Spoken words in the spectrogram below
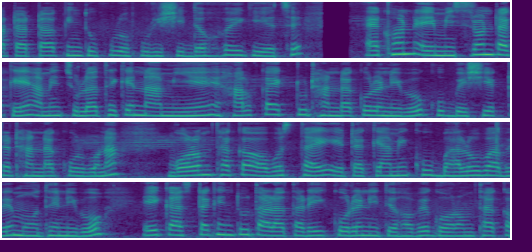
আটাটা কিন্তু পুরোপুরি সিদ্ধ হয়ে গিয়েছে। এখন এই মিশ্রণটাকে আমি চুলা থেকে নামিয়ে হালকা একটু ঠান্ডা করে নিব, খুব বেশি একটা ঠান্ডা করব না। গরম থাকা অবস্থায় এটাকে আমি খুব ভালোভাবে মধে নিব। এই কাজটা কিন্তু তাড়াতাড়ি করে নিতে হবে, গরম থাকা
